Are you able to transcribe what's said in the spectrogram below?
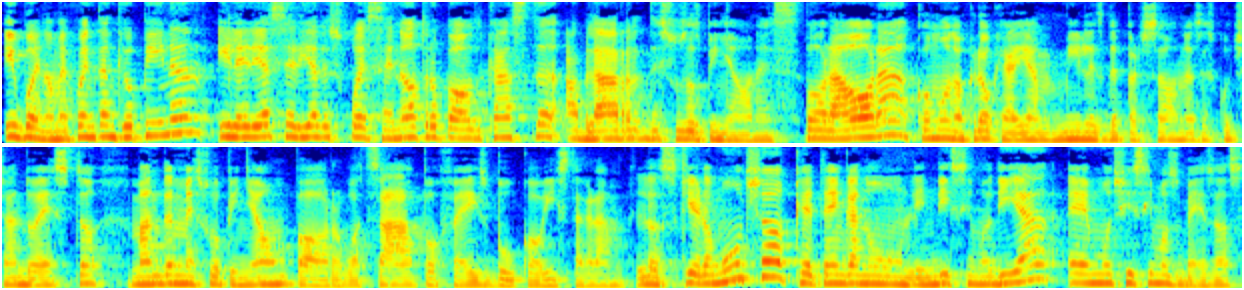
Y bueno, me cuentan qué opinan y la idea sería después en otro podcast hablar de sus opiniones. Por ahora, como no creo que haya miles de personas escuchando esto, mándenme su opinión por WhatsApp o Facebook o Instagram. Los quiero mucho, que tengan un lindísimo día y muchísimos besos.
